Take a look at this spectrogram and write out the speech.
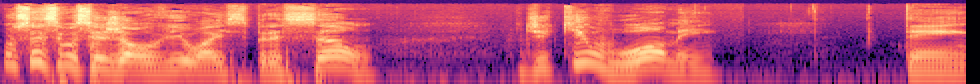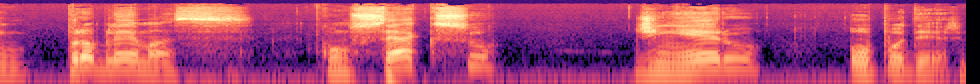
Não sei se você já ouviu a expressão de que o homem tem problemas com sexo, dinheiro ou poder.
